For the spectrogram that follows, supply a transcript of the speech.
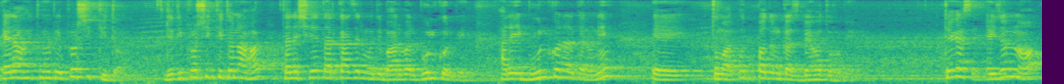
এরা হয়তো হবে প্রশিক্ষিত। যদি প্রশিক্ষিত না হয়, তাহলে সে তার কাজের মধ্যে বারবার ভুল করবে। আর এই ভুল করার কারণে এই তোমার উৎপাদন কাজ ব্যাহত হবে। ঠিক আছে? এই জন্য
